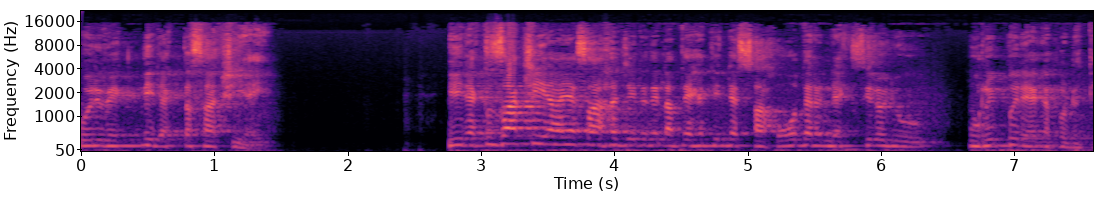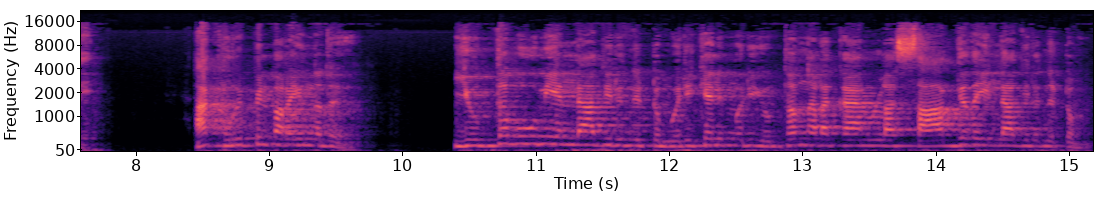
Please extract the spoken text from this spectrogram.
ഒരു വ്യക്തി രക്തസാക്ഷിയായി. ഈ രക്തസാക്ഷിയായ സാഹചര്യത്തിൽ അദ്ദേഹത്തിന്റെ സഹോദരൻ എക്സിൽ ഒരു കുറിപ്പ് രേഖപ്പെടുത്തി. ആ കുറിപ്പിൽ പറയുന്നത് യുദ്ധഭൂമിയല്ലാതിരുന്നിട്ടും ഒരിക്കലും ഒരു യുദ്ധം നടക്കാനുള്ള സാധ്യതയില്ലാതിരുന്നിട്ടും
